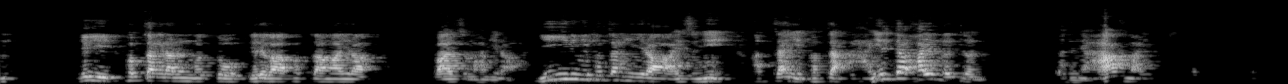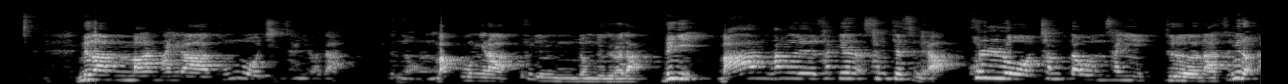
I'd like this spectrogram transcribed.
응? 여기 법상이라는 것도 여래가 법상 아니라 말씀합니다. 이 이름이 법상이니라 했으니 법상이 법상 아닐 때 과연 어떤 어떠냐 그 말이에요. 능한 만상이라 통로 진상이로다. 능용막공이라 추림종족이로다. 능히 만상을 삼켰음이라 홀로 참다운 상이 드러났음이로다.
